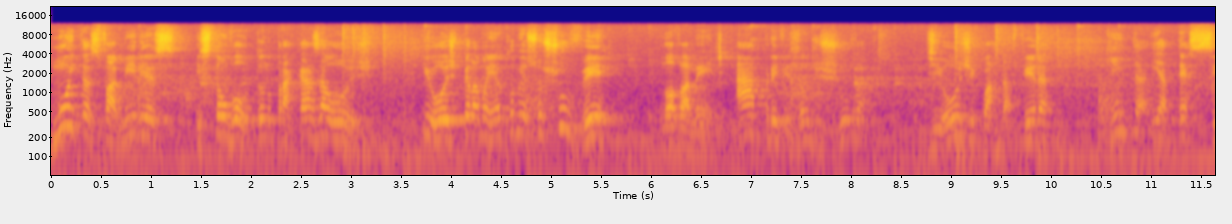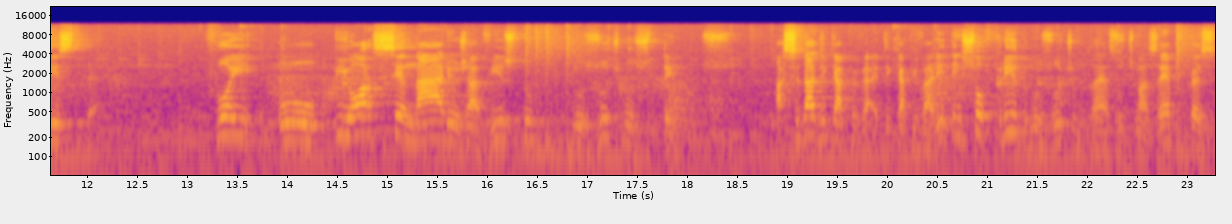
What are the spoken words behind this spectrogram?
Muitas famílias estão voltando para casa hoje. E hoje pela manhã começou a chover novamente. Há previsão de chuva de hoje, quarta-feira, quinta e até sexta. Foi o pior cenário já visto nos últimos tempos. A cidade de Capivari, tem sofrido nos últimos, né, nas últimas épocas,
